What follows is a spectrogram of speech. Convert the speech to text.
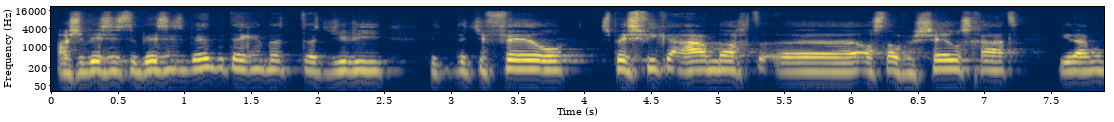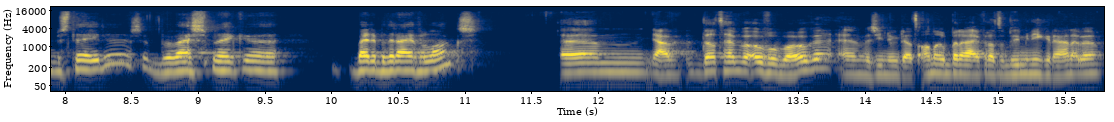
Als je business to business bent, betekent dat dat jullie dat, je veel specifieke aandacht als het over sales gaat, hieraan moet besteden? Dus bij wijze van spreken bij de bedrijven langs? Ehm, ja, dat hebben we overwogen. En we zien ook dat andere bedrijven dat op die manier gedaan hebben.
